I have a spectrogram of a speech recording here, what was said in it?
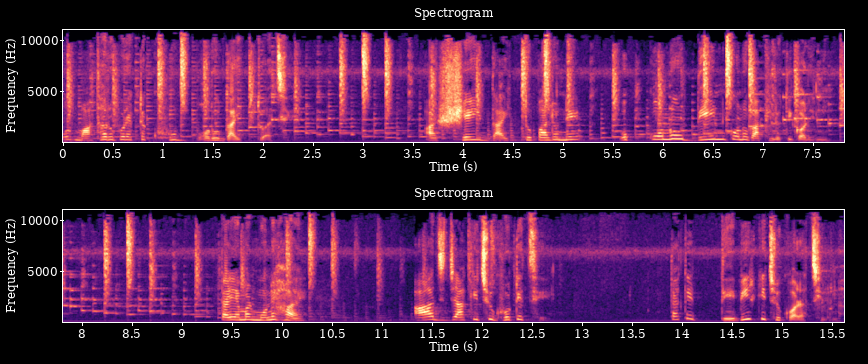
ওর মাথার উপর একটা খুব বড় দায়িত্ব আছে। আর সেই দায়িত্ব পালনে ও কোনো দিন কোনো গাফিলতি করেনি। তাই আমার মনে হয়, আজ যা কিছু ঘটেছে, তাতে দেবীর কিছু করার ছিল না।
